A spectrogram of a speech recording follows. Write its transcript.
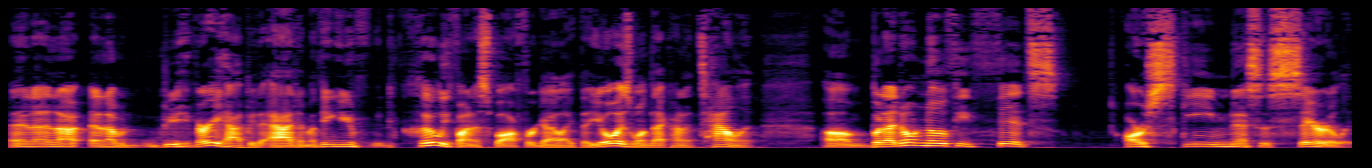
And and I and I would be very happy to add him. I think you can clearly find a spot for a guy like that. You always want that kind of talent, um, but I don't know if he fits our scheme necessarily.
